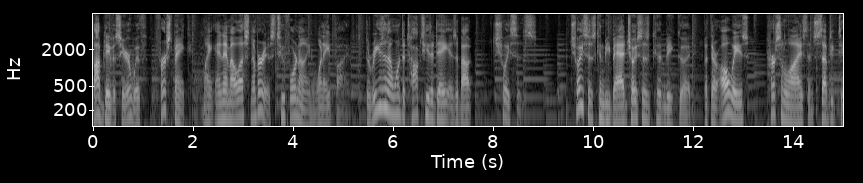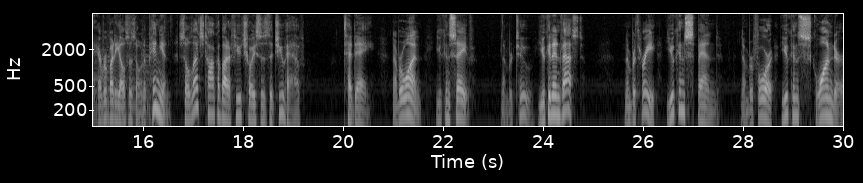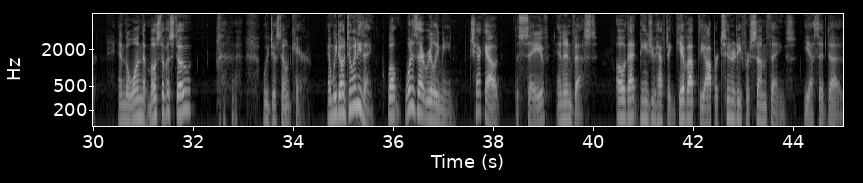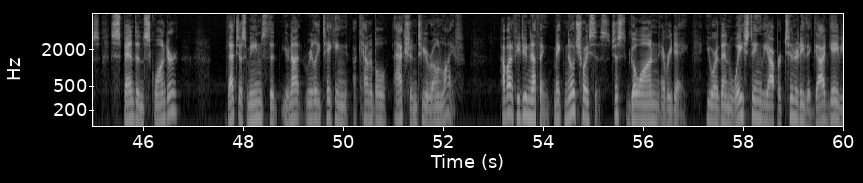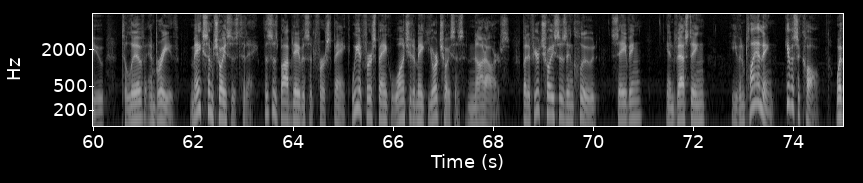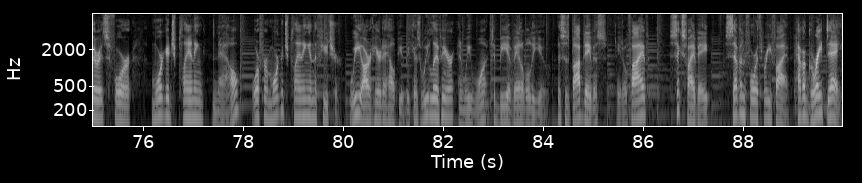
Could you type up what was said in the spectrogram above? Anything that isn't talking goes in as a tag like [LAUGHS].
Bob Davis here with First Bank. My NMLS number is 249185. The reason I want to talk to you today is about choices. Choices can be bad, choices can be good, but they're always personalized and subject to everybody else's own opinion. So let's talk about a few choices that you have today. Number one, you can save. Number two, you can invest. Number three, you can spend. Number four, you can squander. And the one that most of us do, [LAUGHS] we just don't care. And we don't do anything. Well, what does that really mean? Check out the save and invest. Oh, that means you have to give up the opportunity for some things. Yes, it does. Spend and squander, that just means that you're not really taking accountable action to your own life. How about if you do nothing, make no choices, just go on every day? You are then wasting the opportunity that God gave you to live and breathe. Make some choices today. This is Bob Davis at First Bank. We at First Bank want you to make your choices, not ours. But if your choices include saving, investing, even planning, give us a call. Whether it's for mortgage planning now or for mortgage planning in the future, we are here to help you because we live here and we want to be available to you. This is Bob Davis, 805 658 7435. Have a great day.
